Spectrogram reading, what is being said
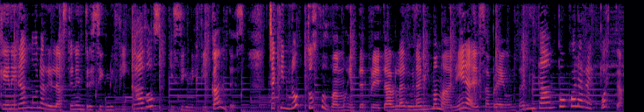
generando una relación entre significados y significantes, ya que no todos vamos a interpretarla de una misma manera esa pregunta, ni tampoco la respuesta.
